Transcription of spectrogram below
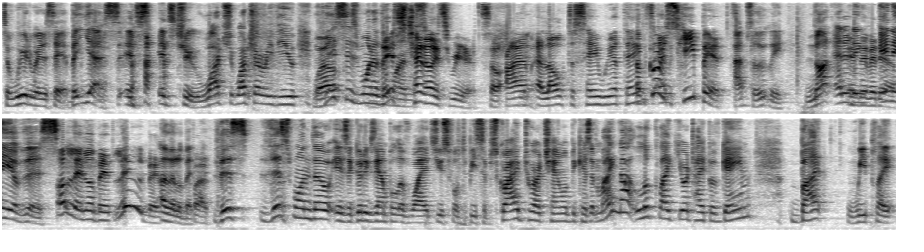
it's a weird way to say it, but yes, it's it's true. Watch watch our review. Well, this is one of the this ones. channel is weird, so I'm allowed to say weird things Of course. keep it Absolutely, not editing any of this. a little bit, little bit, A little bit. But This this one though is a good example of why it's useful to be subscribed to our channel because it might not look like your type of game, but we play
